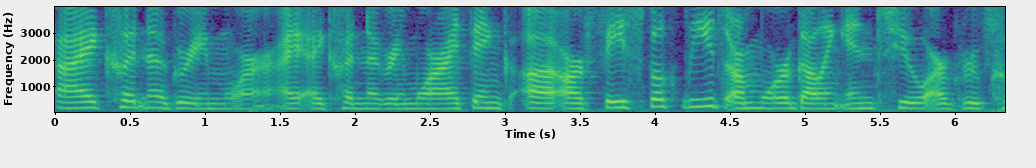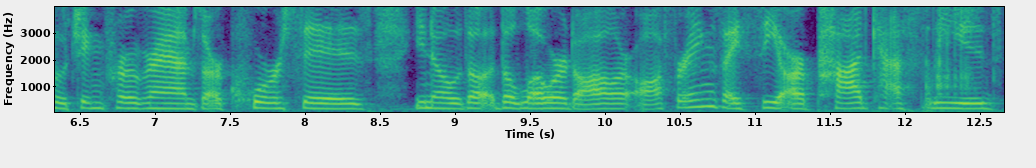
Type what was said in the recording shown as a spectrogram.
I couldn't agree more. I, I couldn't agree more. I think uh, our Facebook leads are more going into our group coaching programs, our courses, you know, the, the lower dollar offerings. I see our podcast leads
